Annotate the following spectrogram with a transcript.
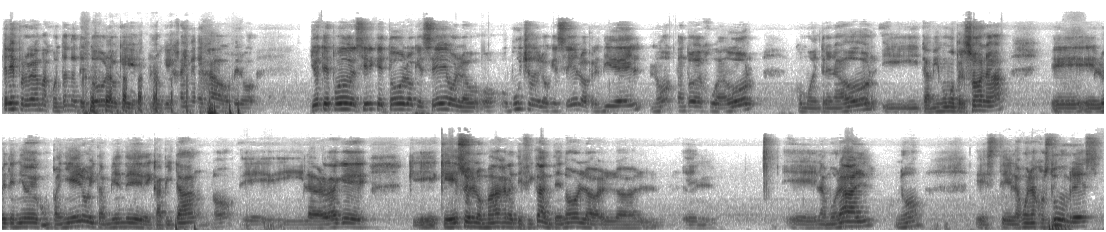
tres programas contándote todo lo que, lo que Jaime ha dejado, pero yo te puedo decir que todo lo que sé o, o, mucho de lo que sé lo aprendí de él, ¿no? Tanto de jugador como entrenador y también como persona. Eh, lo he tenido de compañero y también de, capitán, ¿no? Eh, y la verdad que, eso es lo más gratificante, ¿no? La, eh, moral, ¿no? Este, las buenas costumbres,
